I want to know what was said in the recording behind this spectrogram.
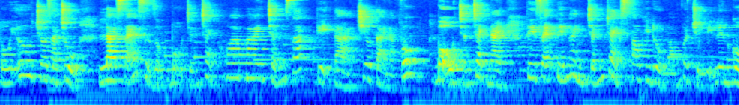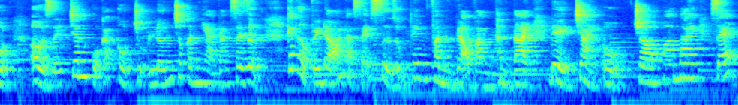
tối ưu cho gia chủ là sẽ sử dụng bộ chấn trạch hoa mai chấn sát kỵ tà chiêu tài nạp phúc. Bộ chấn trạch này thì sẽ tiến hành chấn trạch sau khi đổ móng và chuẩn bị lên cột ở dưới chân của các cột trụ lớn trong căn nhà đang xây dựng. Kết hợp với đó là sẽ sử dụng thêm phần gạo vàng thần tài để trải ổ cho hoa mai sẽ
